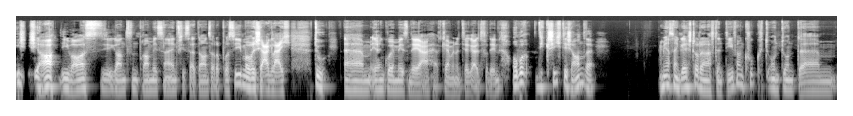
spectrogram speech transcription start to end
Ich, ich- ja, ich weiß, die ganzen Promis sein für 1 oder pro 7, aber ist ja gleich. Du, ähm, irgendwo müssen die ja herkommen und ihr Geld verdienen. Aber die Geschichte ist andere. Wir sind gestern dann auf den Divan geguckt und, und ähm,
